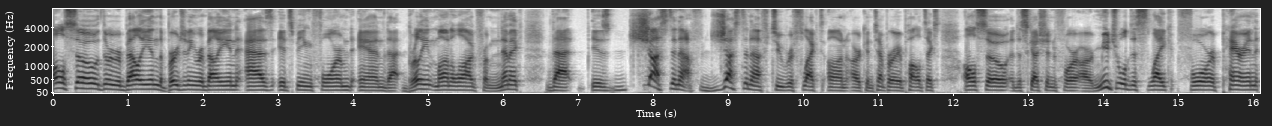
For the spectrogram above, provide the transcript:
Also, the rebellion, the burgeoning rebellion as it's being formed, and that brilliant monologue from Nemik that is just enough, just enough to reflect on our contemporary politics. Also, a discussion for our mutual dislike for Perrin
